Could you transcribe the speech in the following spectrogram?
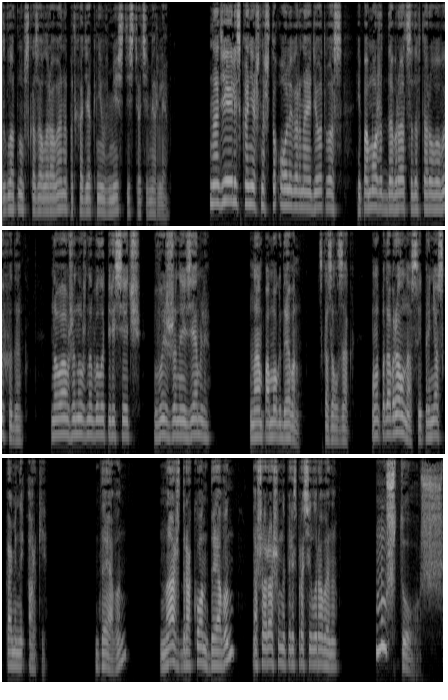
сглотнув, сказала Равена, подходя к ним вместе с тетей Мерле. «Надеялись, конечно, что Оливер найдет вас и поможет добраться до второго выхода, но вам же нужно было пересечь выжженные земли». «Нам помог Девон», — сказал Зак. «Он подобрал нас и принес к каменной арке». «Девон? Наш дракон Девон?» — ошарашенно переспросила Равена. «Ну что ж,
